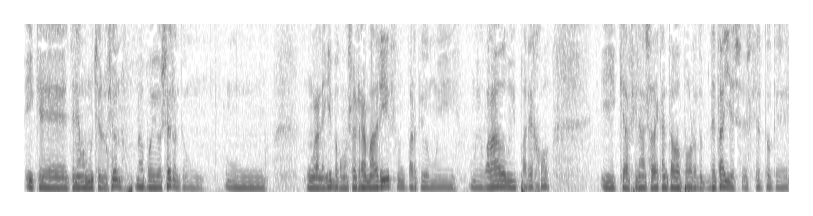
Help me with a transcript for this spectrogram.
y que teníamos mucha ilusión. No ha podido ser ante un, un, gran equipo como es el Real Madrid, un partido muy, muy igualado, muy parejo y que al final se ha decantado por detalles. Es cierto que,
